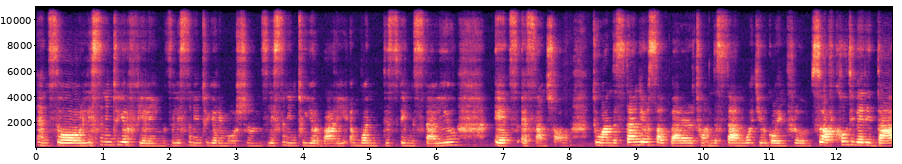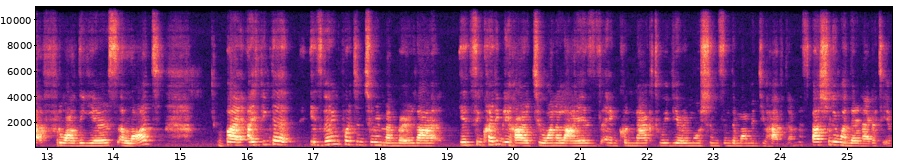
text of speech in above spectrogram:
And so listening to your feelings, listening to your emotions, listening to your body, and when these things tell you, it's essential to understand yourself better, to understand what you're going through. So I've cultivated that throughout the years a lot. But I think that it's very important to remember that it's incredibly hard to analyze and connect with your emotions in the moment you have them, especially when they're negative.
